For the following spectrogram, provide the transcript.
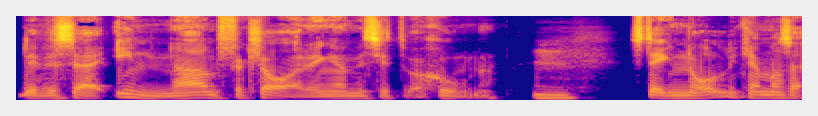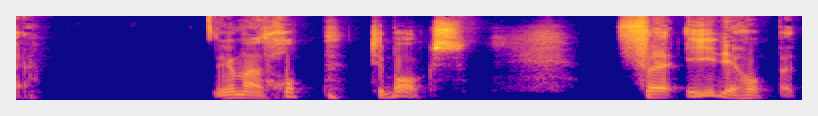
Det vill säga innan förklaringen med situationen. Mm. Steg noll kan man säga. Då gör man ett hopp tillbaks. För i det hoppet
